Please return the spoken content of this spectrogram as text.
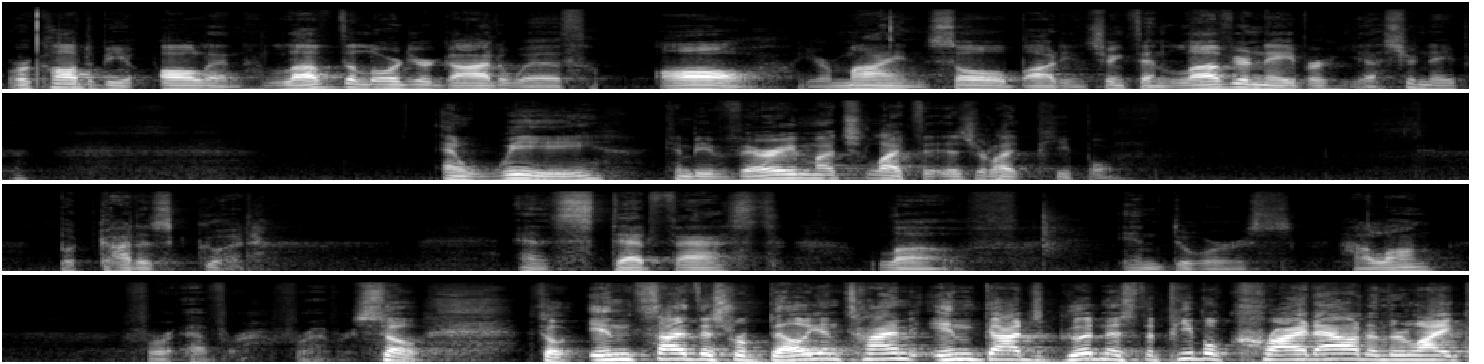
We're called to be all in. Love the Lord your God with all your mind, soul, body, and strength. And love your neighbor. Yes, your neighbor. And we can be very much like the Israelite people. But God is good. And steadfast love endures. How long? Forever, forever. So, so inside this rebellion time, in God's goodness, the people cried out and they're like,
